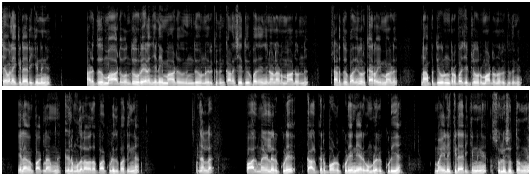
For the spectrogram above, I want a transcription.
செவலை கிடாரிக்கணுங்க அடுத்தது மாடு வந்து ஒரு இளஞ்சினை மாடு வந்து ஒன்று இருக்குதுங்க. களை சேர்த்து ஒரு பதினஞ்சு நாள் ஆன மாடு ஒன்று அடுத்தது பார்த்திங்கன்னா ஒரு கறவை மாடு. நாற்பத்தி ஒன்றரை பட்ஜெட்டில் ஒரு மாடு ஒன்று இருக்குதுங்க. எல்லாமே பார்க்கலாமுங்க. இதில் முதலாவதாக பார்க்கக்கூடியது பார்த்திங்கன்னா நல்ல பால் மயிலில் இருக்கக்கூடிய கால் கருப்போடு இருக்கக்கூடிய நேர்கொம்பில் இருக்கக்கூடிய மயிலை கிடாரி கண்ணுங்க. சுழி சுத்தமுங்க.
